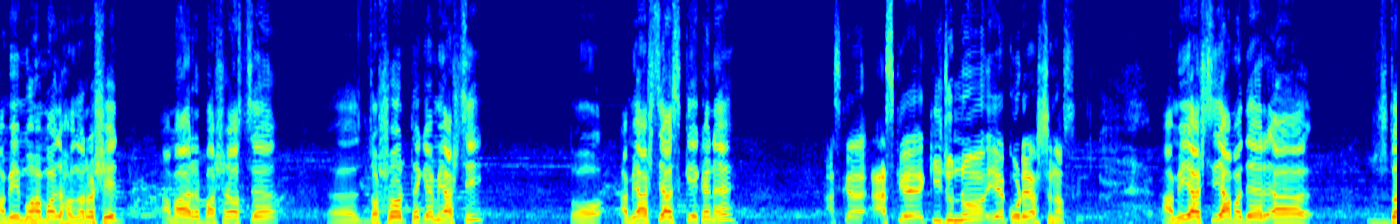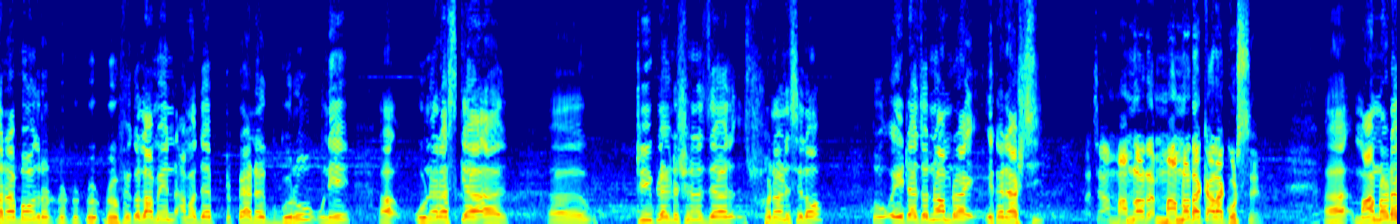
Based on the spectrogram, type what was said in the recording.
আমি মোহাম্মদ হারুন রশিদ। আমার বাসা হচ্ছে যশোর থেকে আমি আসছি। তো আমি আসছি আজকে এখানে। আজকে আজকে কি জন্য কোর্টে আসছেন আজকে? আমি আসছি আমাদের জনাব মোহাম্মদ রফিকুল আমিন আমাদের প্যানের গুরু। উনি উনার আজকে ট্রি প্ল্যান্টেশনের যে শুনানি ছিল তো এইটার জন্য আমরা এখানে আসছি। আচ্ছা মামলাটা মামলাটা কারা করছে? মামলাটা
